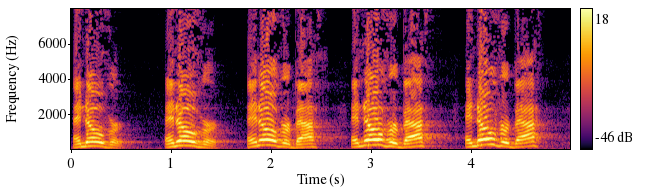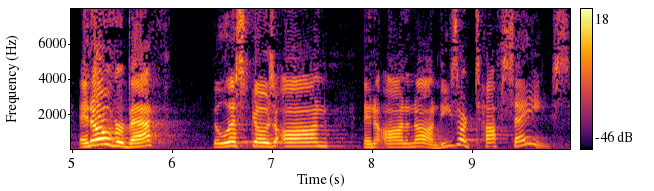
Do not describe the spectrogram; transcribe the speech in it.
and over and over and over, Beth, and over, Beth, and over, Beth, and over, Beth. The list goes on and on and on. These are tough sayings.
